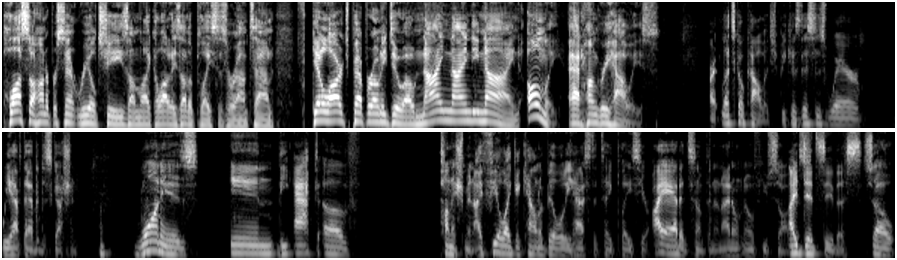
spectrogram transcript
plus 100% real cheese, unlike a lot of these other places around town. Get a large pepperoni duo, $9.99 only at Hungry Howie's. All right, let's go college because this is where we have to have a discussion. One is in the act of punishment. I feel like accountability has to take place here. I added something and I don't know if you saw this. I did see this. So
